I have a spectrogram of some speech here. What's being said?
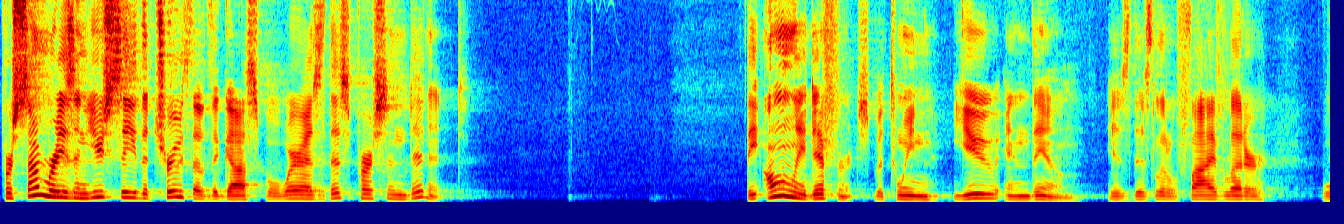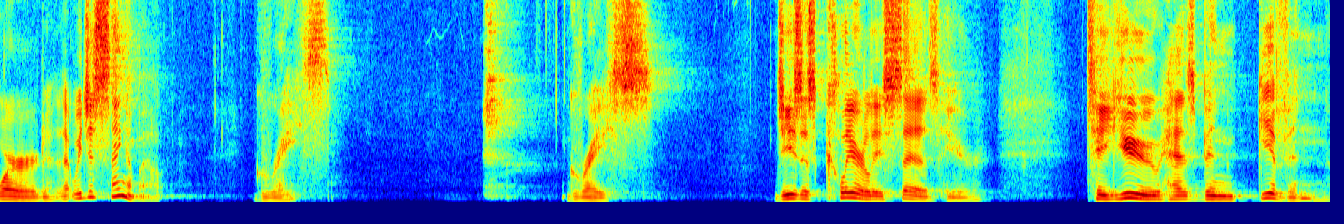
For some reason you see the truth of the gospel whereas this person didn't. The only difference between you and them is this little five letter word that we just sang about grace. Grace. Jesus clearly says here, to you has been given,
